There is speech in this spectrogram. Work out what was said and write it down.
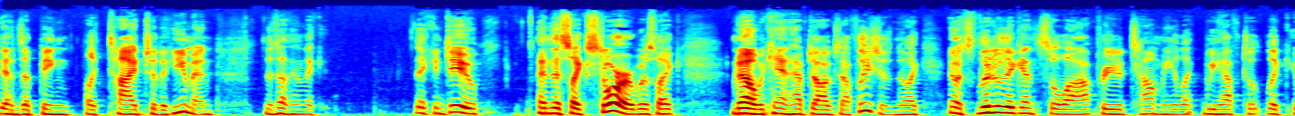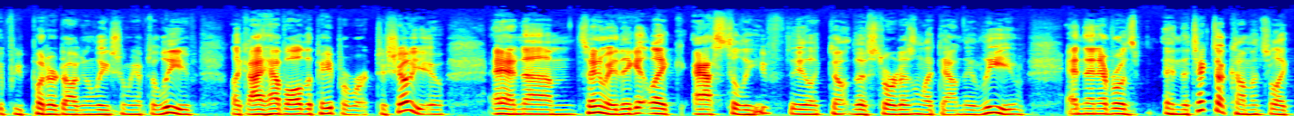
ends up being like tied to the human, there's nothing like they can do. And this like store was like, no, we can't have dogs off leashes. And they're like, no, it's literally against the law for you to tell me like we have to like if we put our dog on a leash and we have to leave, like I have all the paperwork to show you. And um, so anyway, they get like asked to leave. They like don't the store doesn't let down. They leave, and then everyone's in the TikTok comments are like,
